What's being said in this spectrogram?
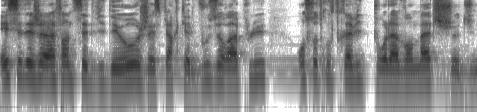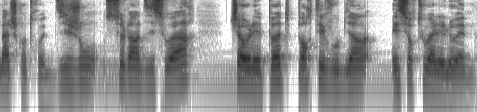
Et c'est déjà la fin de cette vidéo, j'espère qu'elle vous aura plu. On se retrouve très vite pour l'avant-match du match contre Dijon ce lundi soir. Ciao les potes, portez-vous bien et surtout allez l'OM.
